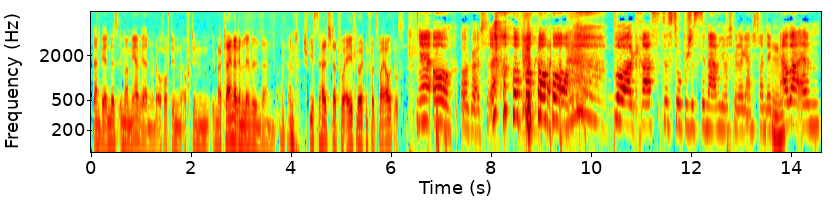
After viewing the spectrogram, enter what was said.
dann werden das immer mehr werden und auch auf den, auf den immer kleineren Leveln dann. Und dann spielst du halt statt vor elf Leuten vor zwei Autos. Ja, oh, oh Gott. Boah, krass, dystopisches Szenario. Ich will da gar nicht dran denken. Mhm. Aber ähm,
